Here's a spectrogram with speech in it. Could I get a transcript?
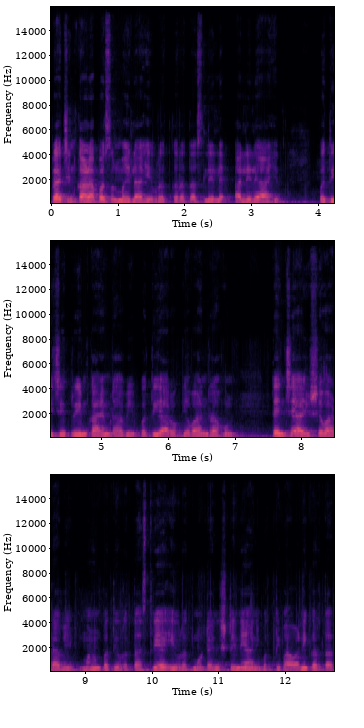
प्राचीन काळापासून महिला हे व्रत करत असलेले आलेल्या आहेत. पतीचे प्रेम कायम राहावे पती आरोग्यवान राहून त्यांचे आयुष्य वाढावे म्हणून पतिव्रता स्त्रिया हे व्रत मोठ्या निष्ठेने आणि भक्तिभावाने करतात.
